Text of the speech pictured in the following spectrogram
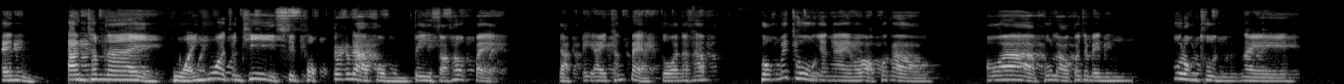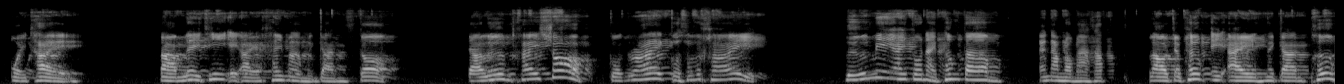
เป็นการทำนายหวยงวดวันที่ 16 กรกฎาคม ปี 2568จาก AI ทั้ง 8 ตัวนะครับ ถูกไม่ถูกยังไงมาบอกพวกเรา เพราะว่าพวกเราก็จะเป็นผู้ลงทุนในหวยไทย ตามเลขที่ AI ให้มาเหมือนกัน ก็อย่าลืมใครชอบกดไลค์กด subscribe หรือมี AI ตัวไหนเพิ่มเติม แนะนำเรามาครับ เราจะเพิ่ม AI ในการเพิ่ม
